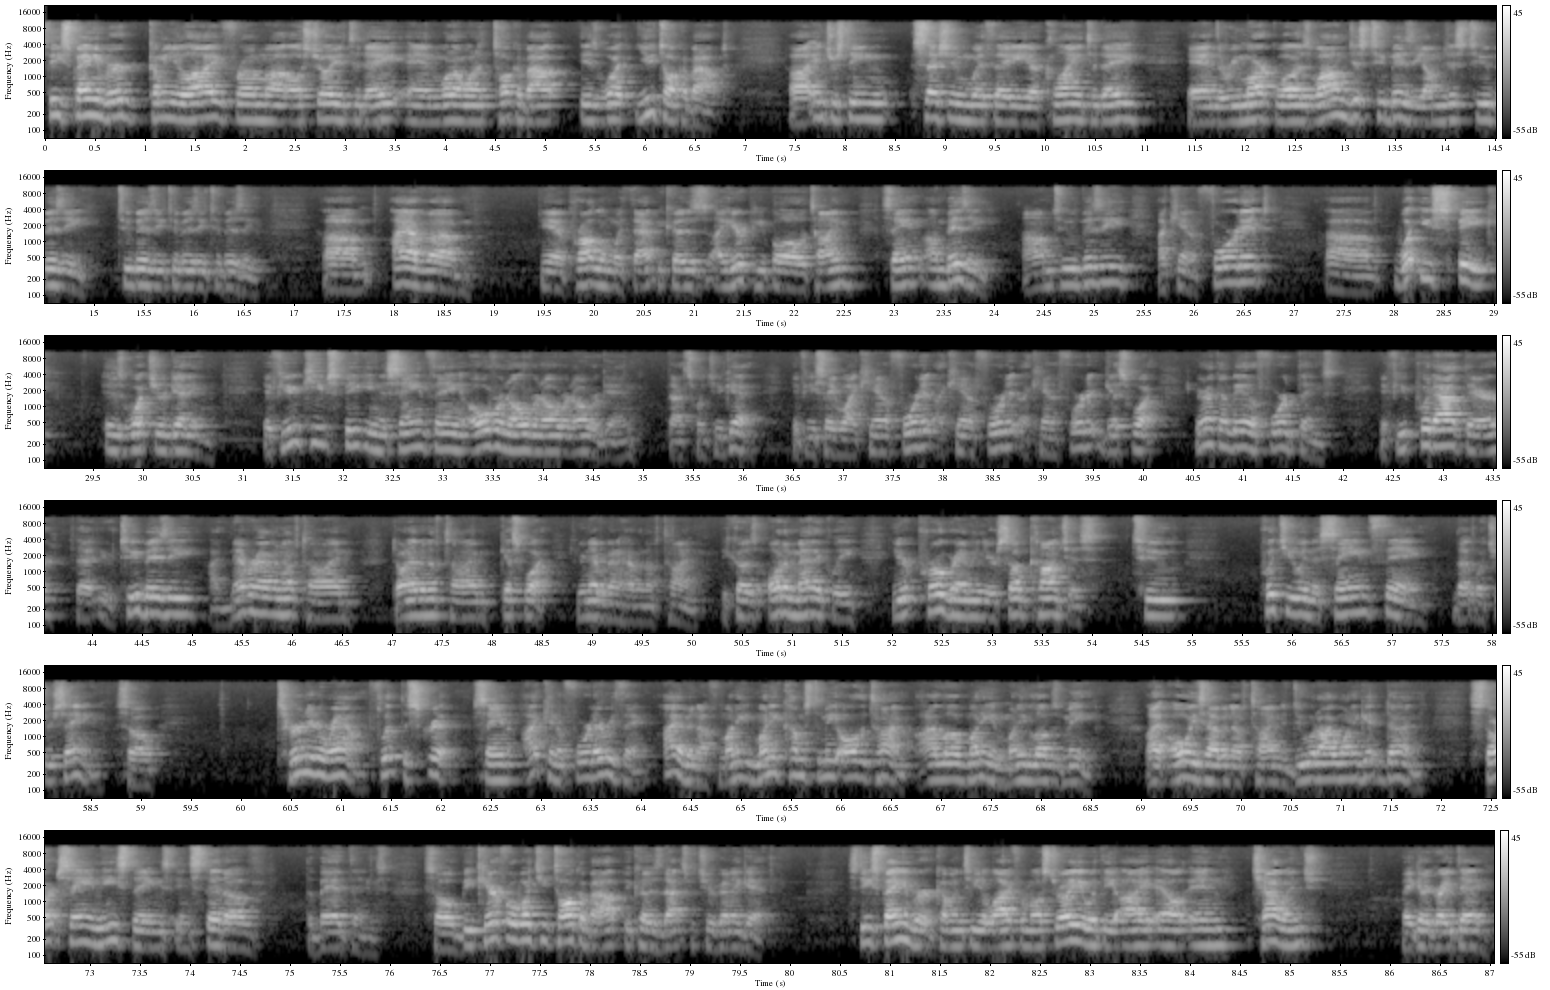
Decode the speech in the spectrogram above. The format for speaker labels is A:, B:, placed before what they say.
A: Steve Spangenberg coming to you live from uh, Australia today and what I want to talk about is what you talk about. Uh, interesting session with a, a, client today and the remark was, well I'm just too busy, I'm just too busy, too busy, too busy, too busy. Um, I have a yeah, problem with that because I hear people all the time saying I'm busy, I'm too busy, I can't afford it. Uh, what you speak is what you're getting. If you keep speaking the same thing over and over and over and over again, that's what you get. If you say, well, I can't afford it, I can't afford it, I can't afford it, guess what? You're not going to be able to afford things. If you put out there that you're too busy, I never have enough time, don't have enough time, guess what? You're never going to have enough time because automatically you're programming your subconscious to put you in the same thing that what you're saying. So turn it around, flip the script, saying, I can afford everything. I have enough money. Money comes to me all the time. I love money and money loves me. I always have enough time to do what I want to get done. Start saying these things instead of the bad things. So be careful what you talk about because that's what you're going to get. Steve Spangenberg coming to you live from Australia with the ILN Challenge. Make it a great day.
